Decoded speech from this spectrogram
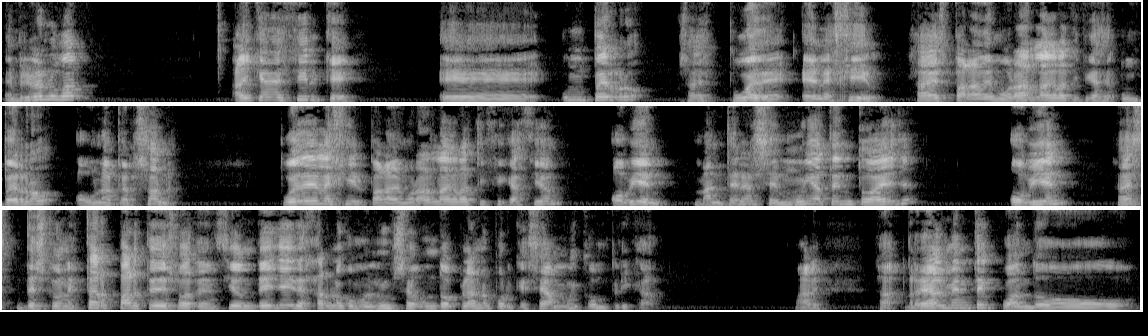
En primer lugar, hay que decir que eh, un perro, ¿sabes? Puede elegir, ¿sabes? Para demorar la gratificación, un perro o una persona. Puede elegir para demorar la gratificación o bien mantenerse muy atento a ella o bien, ¿sabes? Desconectar parte de su atención de ella y dejarlo como en un segundo plano porque sea muy complicado. ¿Vale? Realmente cuando,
